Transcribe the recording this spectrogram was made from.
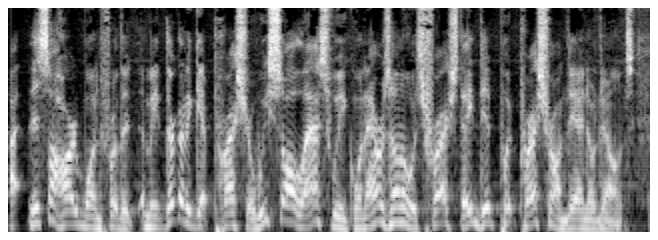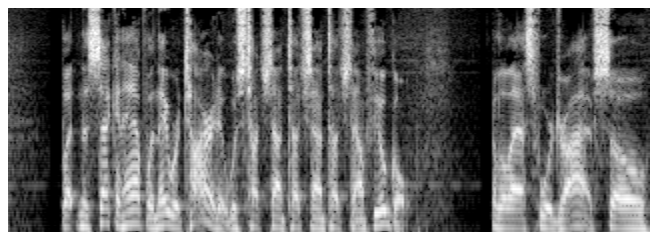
I, this is a hard one for the. I mean, they're going to get pressure. We saw last week when Arizona was fresh, they did put pressure on Daniel Jones. But in the second half, when they were tired, it was touchdown, touchdown, touchdown, field goal of the last four drives. So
